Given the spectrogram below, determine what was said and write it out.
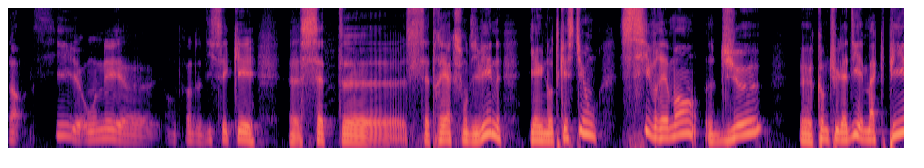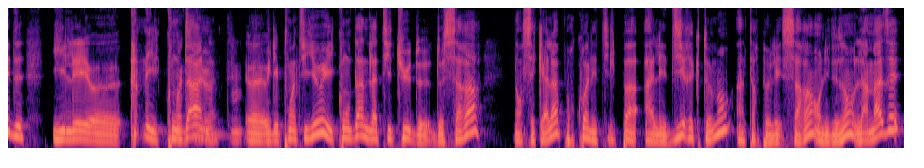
Alors, si on est euh, en train de disséquer euh, cette, euh, cette réaction divine, il y a une autre question. Si vraiment Dieu euh, comme tu l'as dit, est Macpide, il, est, il condamne, Pointilleux. Il est pointilleux, il condamne l'attitude de Sarah. Dans ces cas-là, pourquoi n'est-il pas allé directement interpeller Sarah en lui disant Lamazé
